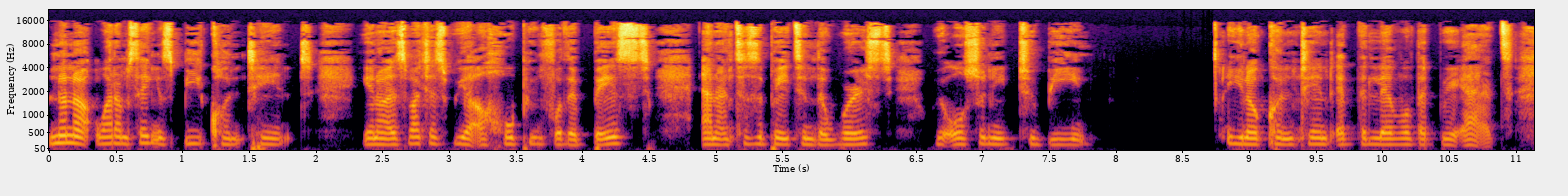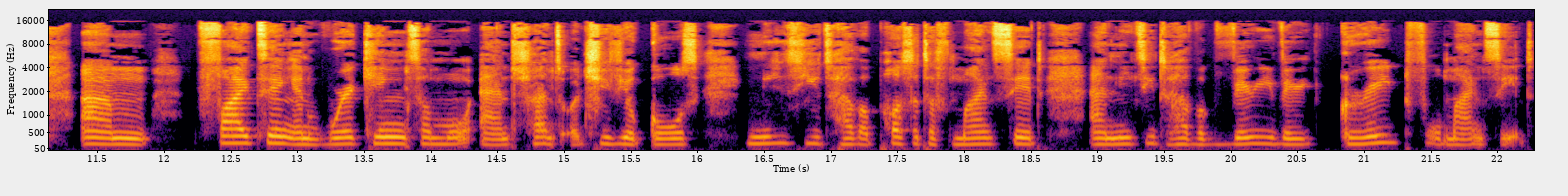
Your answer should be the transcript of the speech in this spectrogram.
No, no, what I'm saying is be content. You know, as much as we are hoping for the best and anticipating the worst, we also need to be you know content at the level that we're at um fighting and working some more and trying to achieve your goals needs you to have a positive mindset and needs you to have a very very grateful mindset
